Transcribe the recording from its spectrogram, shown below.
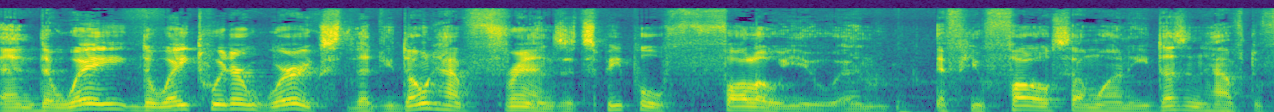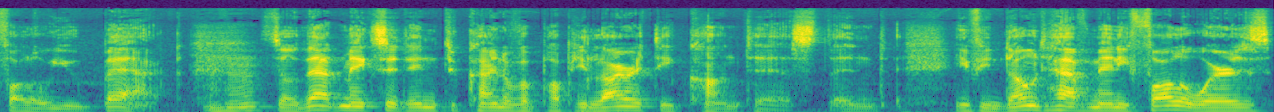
And the way the way Twitter works, that you don't have friends. It's people follow you, and if you follow someone, he doesn't have to follow you back. So that makes it into kind of a popularity contest. And if you don't have many followers,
